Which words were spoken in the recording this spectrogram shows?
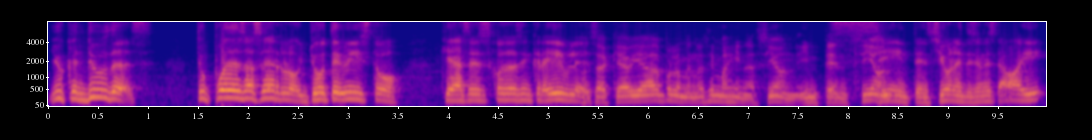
you can do this, tú puedes hacerlo, yo te he visto que haces cosas increíbles. O sea, que había por lo menos imaginación, intención. Sí, intención, la intención estaba ahí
